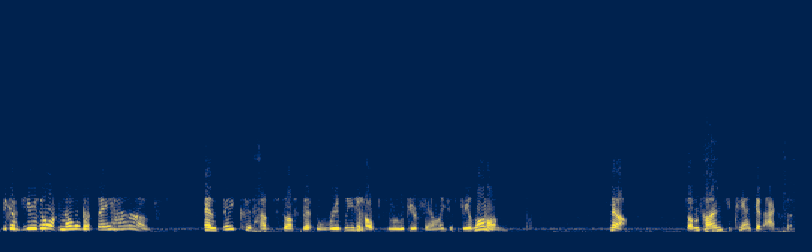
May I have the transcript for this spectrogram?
Because you don't know what they have. And they could have stuff that really helps move your family history along. Now, sometimes you can't get access.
